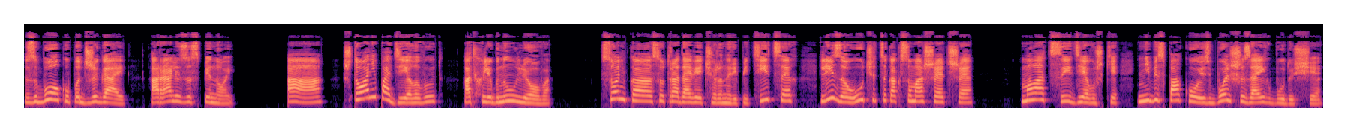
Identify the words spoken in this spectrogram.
Сбоку поджигай, орали за спиной. А, что они поделывают? Отхлебнул Лева. Сонька с утра до вечера на репетициях, Лиза учится как сумасшедшая. Молодцы, девушки, не беспокоюсь больше за их будущее.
